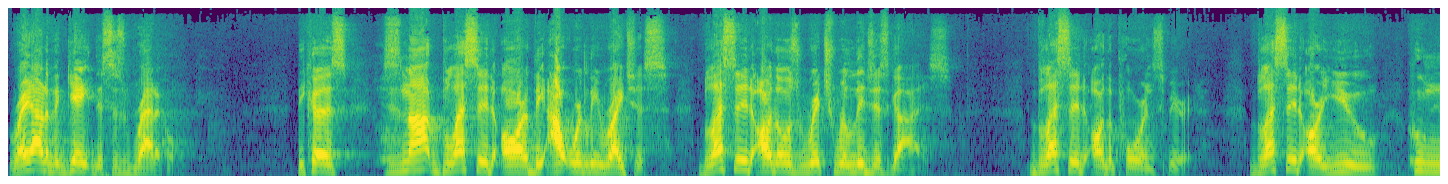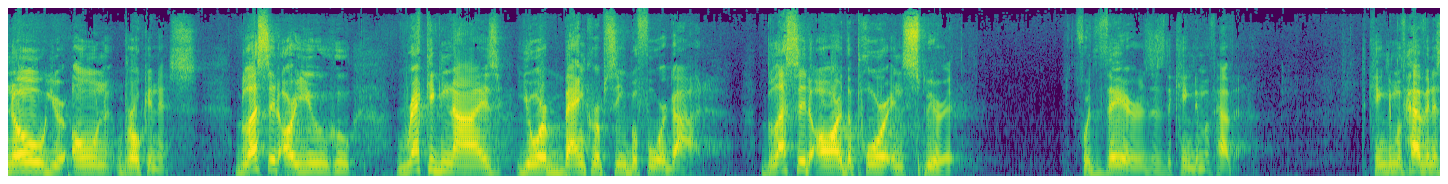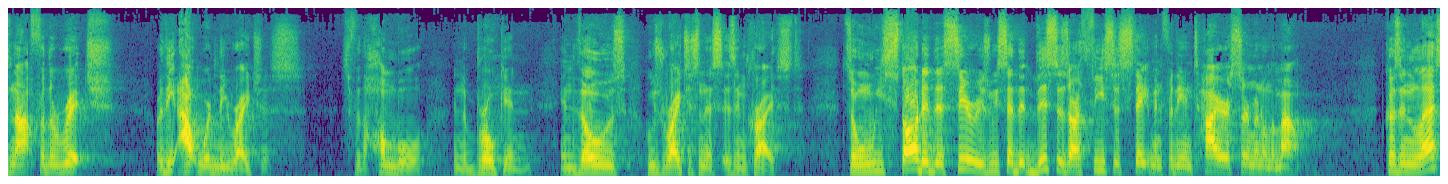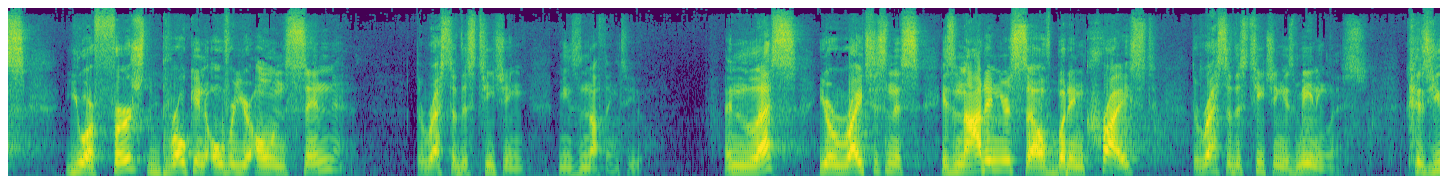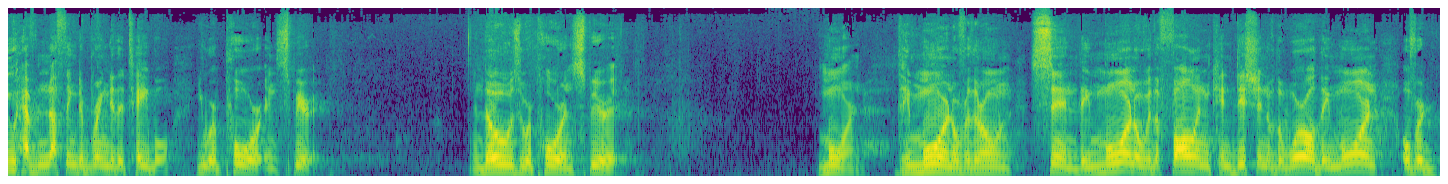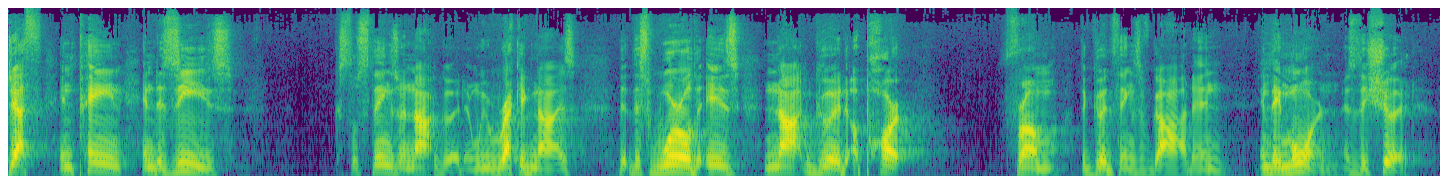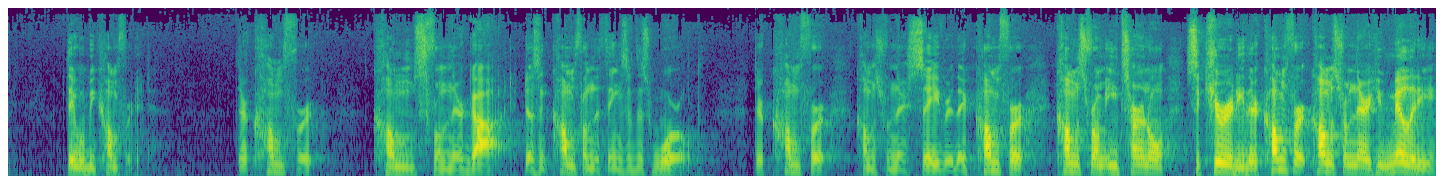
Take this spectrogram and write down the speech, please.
Right out of the gate, this is radical. Because this is not blessed are the outwardly righteous. Blessed are those rich religious guys. Blessed are the poor in spirit. Blessed are you who know your own brokenness. Blessed are you who recognize your bankruptcy before God. Blessed are the poor in spirit, for theirs is the kingdom of heaven. The kingdom of heaven is not for the rich or the outwardly righteous, it's for the humble and the broken and those whose righteousness is in Christ. So, when we started this series, we said that this is our thesis statement for the entire Sermon on the Mount. Because unless you are first broken over your own sin, the rest of this teaching means nothing to you. Unless your righteousness is not in yourself, but in Christ, the rest of this teaching is meaningless because you have nothing to bring to the table. You are poor in spirit. And those who are poor in spirit mourn. They mourn over their own sin. They mourn over the fallen condition of the world. They mourn over death and pain and disease because those things are not good. And we recognize that this world is not good apart from the good things of God. And, and they mourn as they should. They will be comforted. Their comfort comes from their God, it doesn't come from the things of this world. Their comfort comes from their Savior. Their comfort comes from eternal security. Their comfort comes from their humility,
